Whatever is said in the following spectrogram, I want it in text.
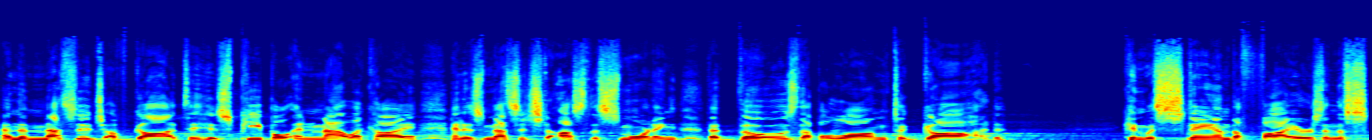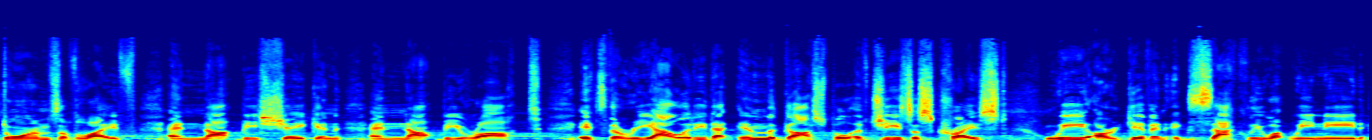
And the message of God to his people in Malachi and his message to us this morning that those that belong to God, can withstand the fires and the storms of life and not be shaken and not be rocked. It's the reality that in the gospel of Jesus Christ, we are given exactly what we need,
